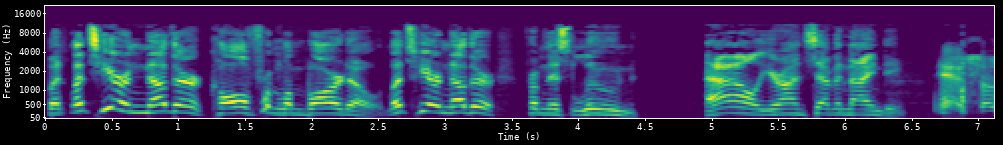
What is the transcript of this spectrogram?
But let's hear another call from Lombardo. Let's hear another from this loon. Al, you're on 790. Yeah, so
